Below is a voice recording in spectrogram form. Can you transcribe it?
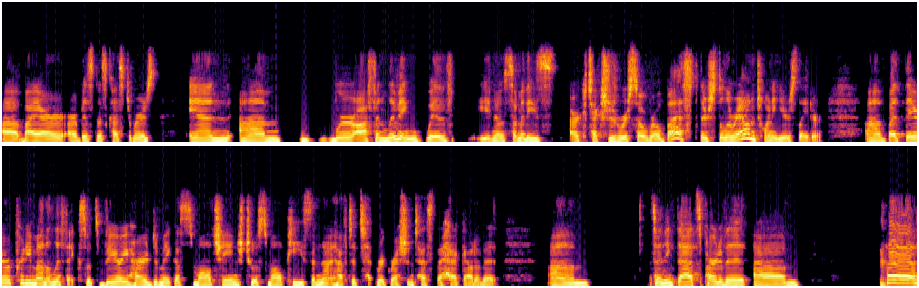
uh, by our, our business customers. And um, we're often living with, you know, some of these architectures were so robust, they're still around 20 years later. Uh, but they're pretty monolithic. So it's very hard to make a small change to a small piece and not have to t- regression test the heck out of it. Um, so I think that's part of it. Um, uh,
